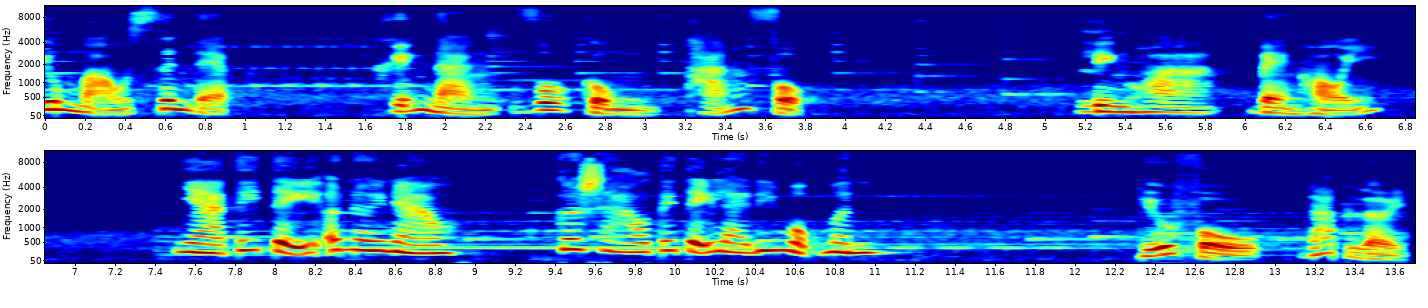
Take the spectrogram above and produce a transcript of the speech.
dung mạo xinh đẹp, khiến nàng vô cùng thán phục. Liên Hoa bèn hỏi: "Nhà tỷ tỷ ở nơi nào? Cơ sao tỷ tỷ lại đi một mình?" Thiếu phụ đáp lời:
